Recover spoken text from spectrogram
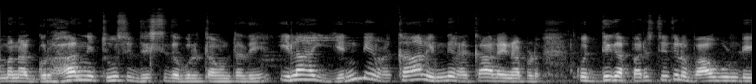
మన గృహాన్ని చూసి దృష్టి తగులుతూ ఉంటుంది. ఇలా ఎన్ని రకాలు ఎన్ని రకాలైనప్పుడు కొద్దిగా పరిస్థితులు బాగుండి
